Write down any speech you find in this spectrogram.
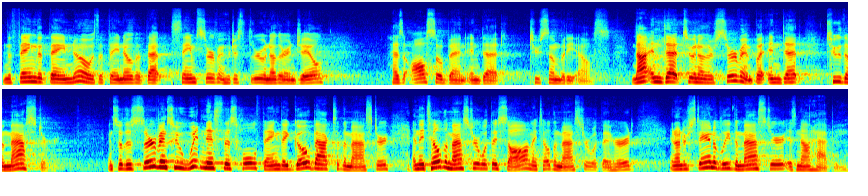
And the thing that they know is that they know that that same servant who just threw another in jail has also been in debt to somebody else. Not in debt to another servant, but in debt to the master. And so the servants who witness this whole thing, they go back to the master and they tell the master what they saw and they tell the master what they heard. And understandably, the master is not happy.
